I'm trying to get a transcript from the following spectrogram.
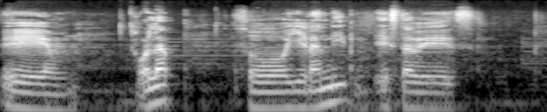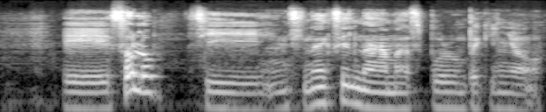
Eh, hola, soy Erandi, esta vez eh, solo, sin, sin Axel, nada más por un pequeño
